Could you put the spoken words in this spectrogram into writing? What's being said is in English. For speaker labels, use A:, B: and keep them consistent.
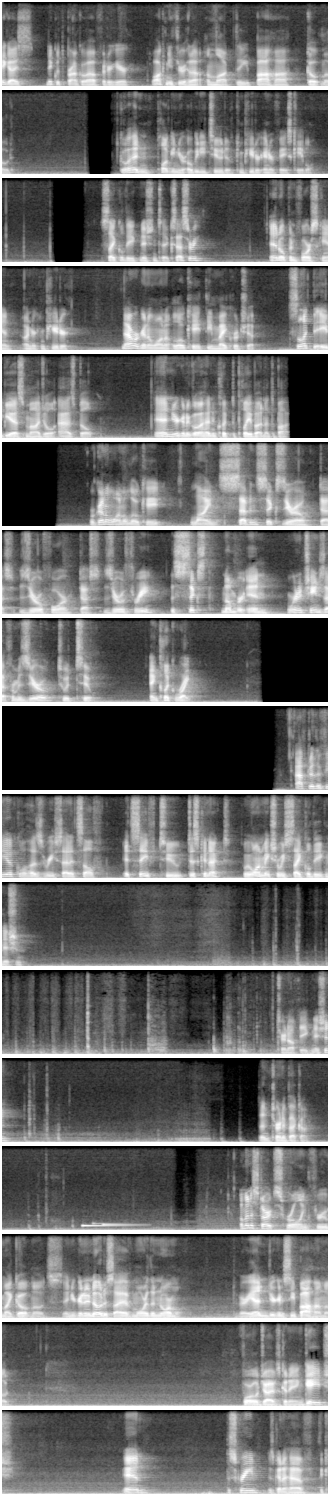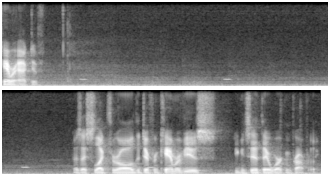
A: Hey guys, Nick with the Bronco Outfitter here, walking you through how to unlock the Baja Goat mode. Go ahead and plug in your OBD2 to computer interface cable. Cycle the ignition to accessory, and open FORScan on your computer. Now we're going to want to locate the microchip. Select the ABS module as built, and you're going to go ahead and click the play button at the bottom. We're going to want to locate line 760-04-03, the sixth number in. We're going to change that from a 0 to a 2, and click Write. After the vehicle has reset itself, it's safe to disconnect. We want to make sure we cycle the ignition. Turn off the ignition, then turn it back on. I'm going to start scrolling through my GOAT modes, and you're going to notice I have more than normal. At the very end, you're going to see Baja mode. Four-wheel drive is going to engage, and the screen is going to have the camera active. As I select through all the different camera views, you can see that they're working properly.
